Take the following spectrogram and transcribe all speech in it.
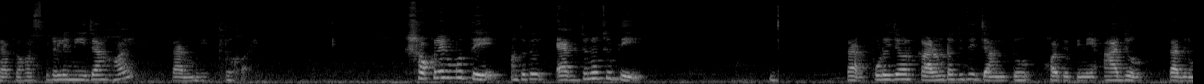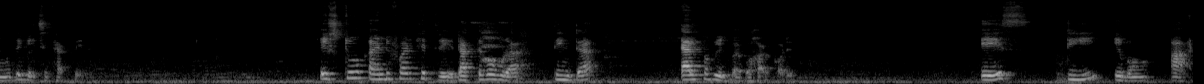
তাকে হসপিটালে নিয়ে যাওয়া হয়, তার মৃত্যু হয়। সকলের মধ্যে অন্তত একজনও যদি তার পড়ে যাওয়ার কারণটা যদি জানতো, হয়তো তিনি আজও তাদের মধ্যে বেঁচে থাকতেন। স্ট্রোক আইডেন্টিফায়ার ক্ষেত্রে ডাক্তারবাবুরা তিনটা অ্যালফাবেট ব্যবহার করেন। এস টি এবং আর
